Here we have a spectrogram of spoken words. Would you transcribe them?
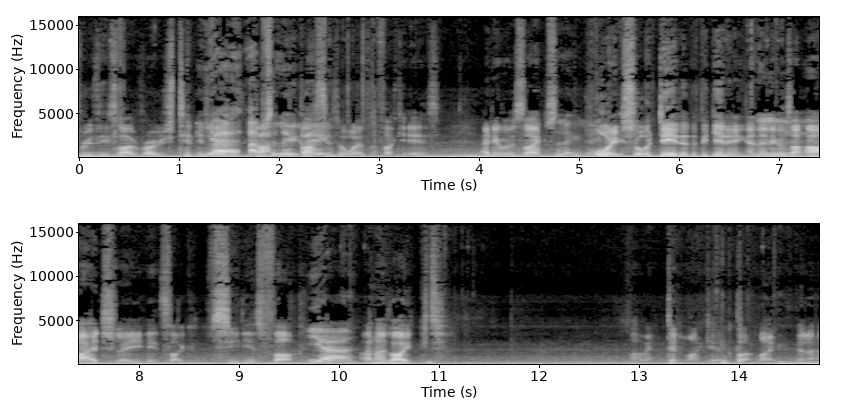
through these like rose tinted Yeah, absolutely. glasses or whatever the fuck it is, and it was like, Absolutely. or it sort of did at the beginning, and then it was like, Mm. oh, actually, it's like seedy as fuck, Yeah. and I liked. I mean, didn't like it, but like you know,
